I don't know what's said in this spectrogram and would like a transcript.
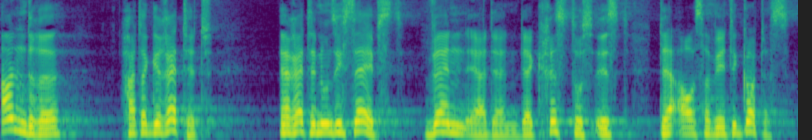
Andere hat er gerettet. Er rette nun sich selbst, wenn er denn der Christus ist, der Auserwählte Gottes.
